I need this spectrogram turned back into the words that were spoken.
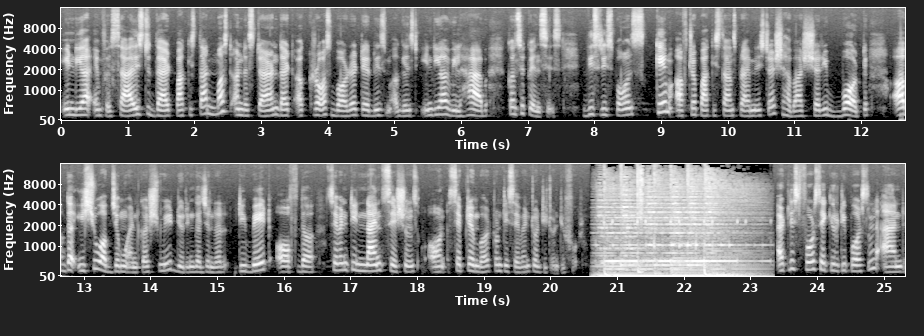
India emphasized that Pakistan must understand that a cross-border terrorism against India will have consequences. This response came after Pakistan's Prime Minister Shehbaz Sharif brought up the issue of Jammu and Kashmir during the general debate of the 79th sessions on September 27, 2024. At least four security personnel and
